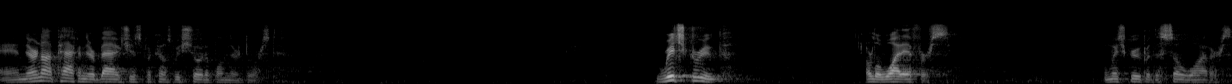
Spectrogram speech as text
And they're not packing their bags just because we showed up on their doorstep. Which group are the what ifers? And which group are the so waters?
